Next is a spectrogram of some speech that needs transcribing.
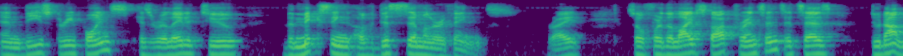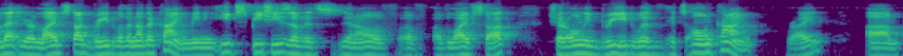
in these three points is related to the mixing of dissimilar things, right? So for the livestock, for instance, it says, do not let your livestock breed with another kind, meaning each species of its, you know, of, of, of livestock should only breed with its own kind, right? Um,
